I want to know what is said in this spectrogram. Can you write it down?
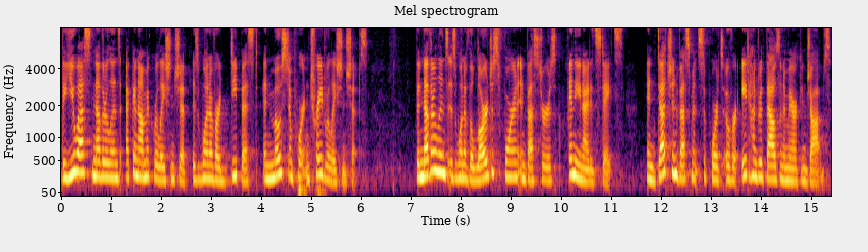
The U.S. Netherlands economic relationship is one of our deepest and most important trade relationships. The Netherlands is one of the largest foreign investors in the United States, and Dutch investment supports over 800,000 American jobs.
